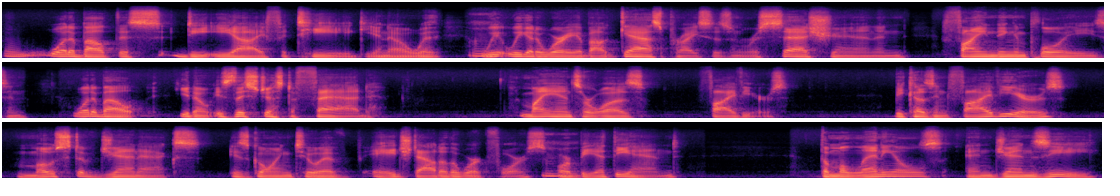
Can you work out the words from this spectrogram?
what about this DEI fatigue? You know, with, mm. we, we got to worry about gas prices and recession and finding employees. And what about, you know, is this just a fad? My answer was five years. Because in five years, most of Gen X is going to have aged out of the workforce or mm-hmm. be at the end. The millennials and Gen Z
